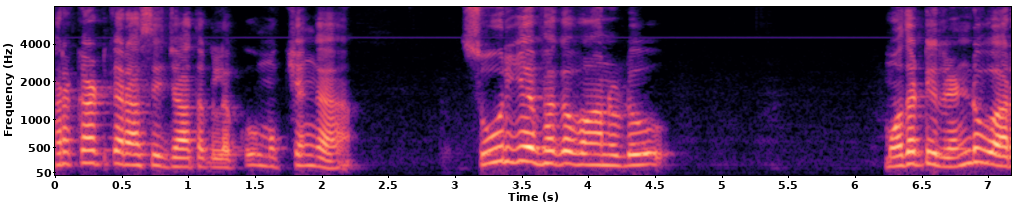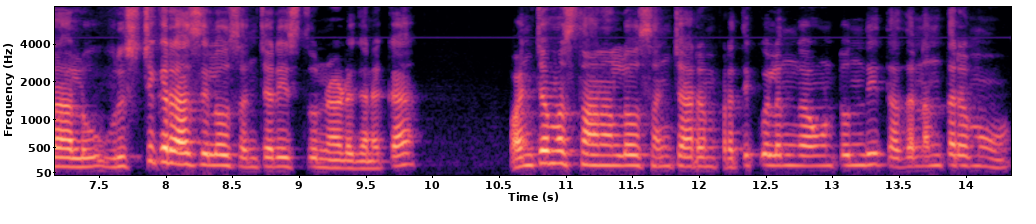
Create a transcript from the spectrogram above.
కర్కాటక రాశి జాతకులకు ముఖ్యంగా సూర్య భగవానుడు మొదటి రెండు వారాలు వృశ్చిక రాశిలో సంచరిస్తున్నాడు గనక పంచమ స్థానంలో సంచారం ప్రతికూలంగా ఉంటుంది. తదనంతరము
